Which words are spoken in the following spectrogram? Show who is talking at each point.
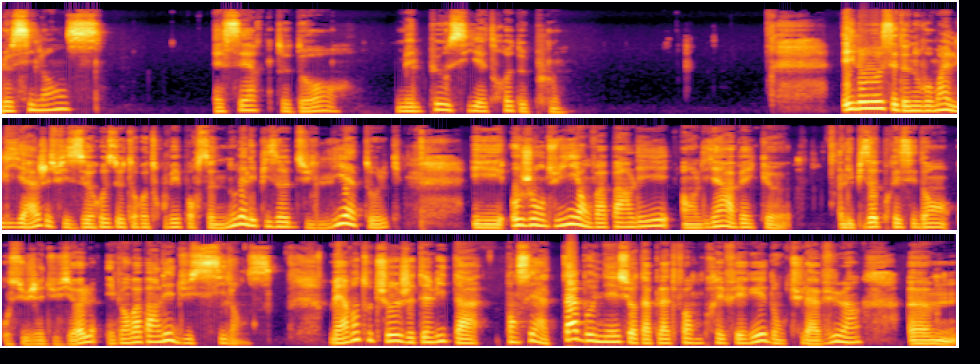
Speaker 1: Le silence est certes d'or, mais il peut aussi être de plomb. Hello, c'est de nouveau moi Lia, je suis heureuse de te retrouver pour ce nouvel épisode du Lia Talk. Et aujourd'hui, on va parler en lien avec euh, l'épisode précédent au sujet du viol, et eh bien on va parler du silence. Mais avant toute chose, je t'invite à penser à t'abonner sur ta plateforme préférée. Donc tu l'as vu, hein, euh,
